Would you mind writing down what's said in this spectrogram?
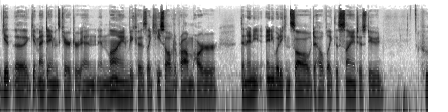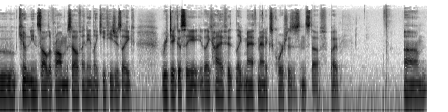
get uh, get Matt Damon's character in in line because like he solved a problem harder than any anybody can solve to help like this scientist dude who couldn't even solve the problem himself. And he like he teaches like ridiculously like high like mathematics courses and stuff. But um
